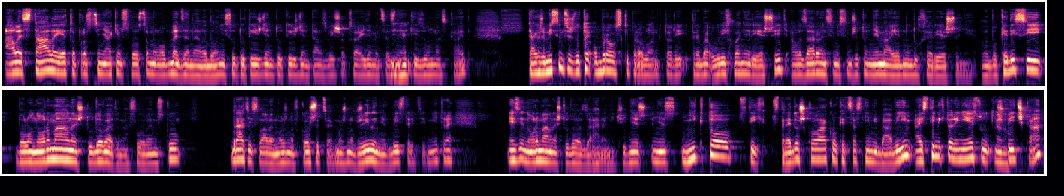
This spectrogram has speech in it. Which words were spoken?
ale stále je to proste nejakým spôsobom obmedzené, lebo oni sú tu týždeň, tu týždeň, tam zvyšok sa ideme cez mhm. nejaký Zoom a Skype. Takže myslím si, že toto je obrovský problém, ktorý treba urýchlene riešiť, ale zároveň si myslím, že to nemá jednoduché riešenie. Lebo kedysi bolo normálne študovať na Slovensku, v Bratislave, možno v Košiciach, možno v Žiline, v Bystrici, v Nitre, dnes je normálne študovať v zahraničí. Dnes, dnes nikto z tých stredoškolákov, keď sa s nimi bavím, aj s tými, ktorí nie sú ano. špička,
